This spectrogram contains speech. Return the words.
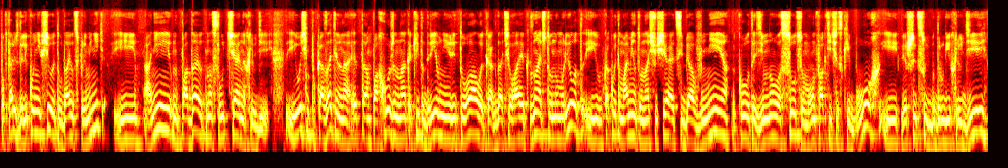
Повторюсь, далеко не все это удается применить, и они нападают на случайных людей. И очень показательно, это похоже на какие-то древние ритуалы, когда человек знает, что он умрет, и в какой-то момент он ощущает себя вне какого-то земного социума. Он фактически бог и вершит судьбы других людей.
